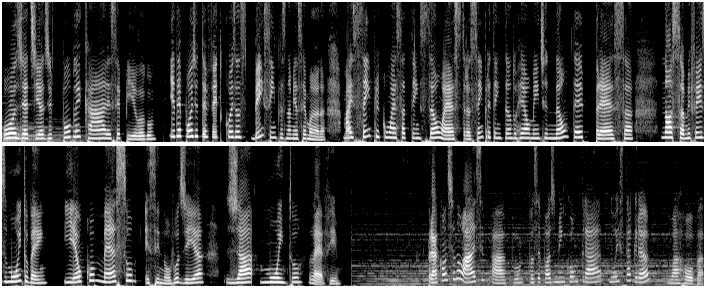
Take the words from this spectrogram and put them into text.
Hoje é dia de publicar esse epílogo e depois de ter feito coisas bem simples na minha semana, mas sempre com essa atenção extra, sempre tentando realmente não ter pressa, nossa, me fez muito bem. E eu começo esse novo dia já muito leve. Para continuar esse papo, você pode me encontrar no Instagram, no arroba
